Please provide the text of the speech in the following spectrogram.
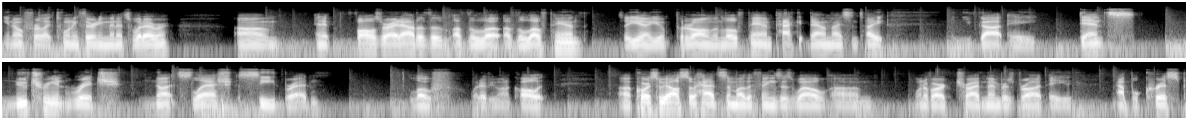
you know, for like 20, 30 minutes, whatever. Um, and it falls right out of the of the lo- of the loaf pan. So yeah, you put it all in the loaf pan, pack it down nice and tight, and you've got a dense, nutrient-rich nut slash seed bread loaf, whatever you want to call it. Uh, of course, we also had some other things as well. Um, one of our tribe members brought a apple crisp,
